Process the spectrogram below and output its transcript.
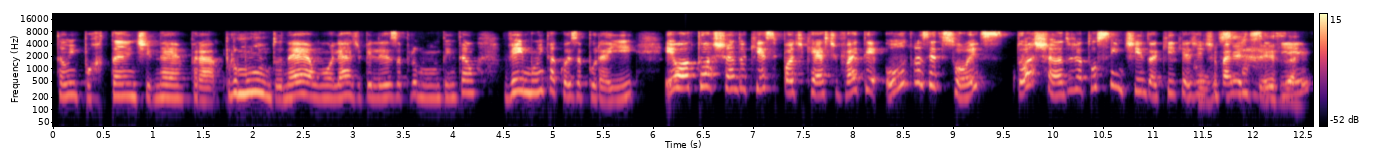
tão importante né, para o mundo, né? Um olhar de beleza para o mundo. Então, vem muita coisa por aí. Eu estou achando que esse podcast vai ter outras edições. Estou achando, já estou sentindo aqui que a gente Com vai certeza. conseguir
